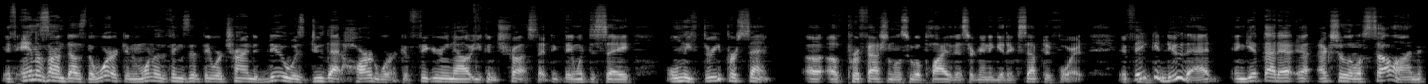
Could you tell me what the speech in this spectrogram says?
if Amazon does the work, and one of the things that they were trying to do was do that hard work of figuring out you can trust. I think they went to say only 3% uh, of professionals who apply to this are going to get accepted for it. If they Hmm. can do that and get that e- extra little sell on,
